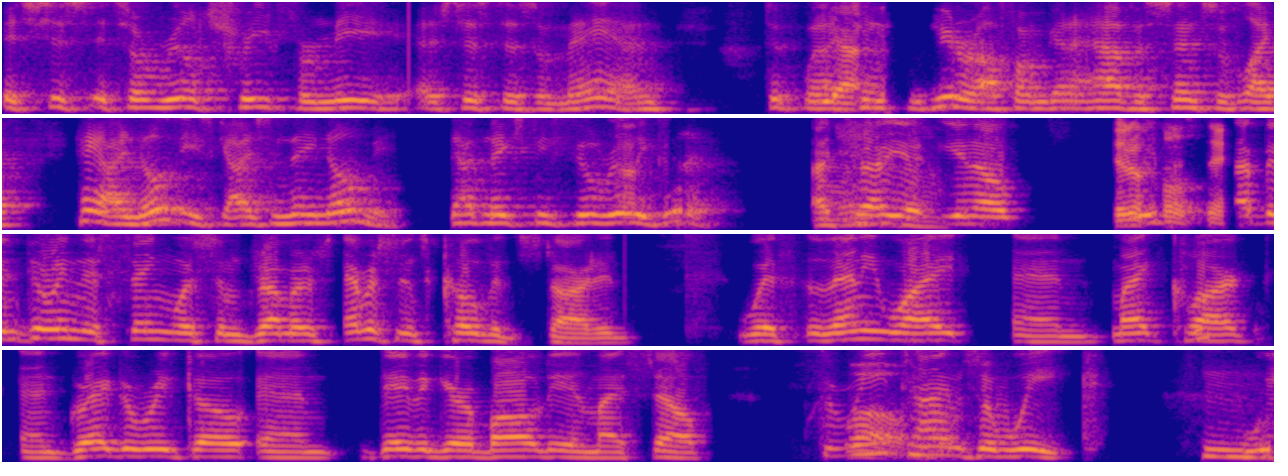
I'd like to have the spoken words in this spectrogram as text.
it's just it's a real treat for me as just as a man to when Yeah. I turn the computer off, I'm gonna have a sense of like, hey, I know these guys and they know me. That makes me feel really good. I tell you, you know, Beautiful, Stan. I've been doing this thing with some drummers ever since COVID started, with Lenny White and Mike Clark and Greg Rico and David Garibaldi and myself. Three Whoa. times a week, Hmm. we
